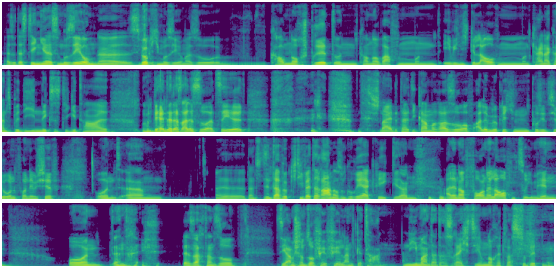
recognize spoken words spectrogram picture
also das Ding hier ist ein Museum, ne? Es ist wirklich ein Museum, also kaum noch Sprit und kaum noch Waffen und ewig nicht gelaufen und keiner kann es bedienen, nichts ist digital. Und während er das alles so erzählt, schneidet halt die Kamera so auf alle möglichen Positionen von dem Schiff und ähm, äh, dann sind da wirklich die Veteranen aus dem Koreakrieg, die dann alle nach vorne laufen zu ihm hin und dann, er sagt dann so, Sie haben schon so viel für Ihr Land getan. Niemand hat das Recht, Sie um noch etwas zu bitten.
